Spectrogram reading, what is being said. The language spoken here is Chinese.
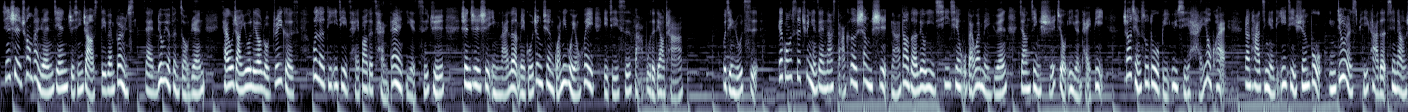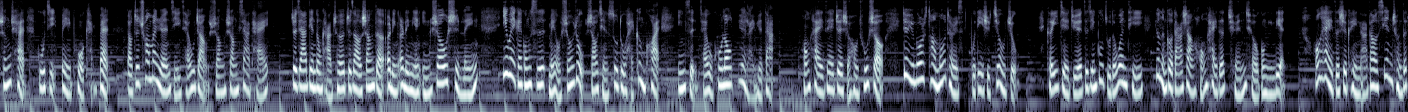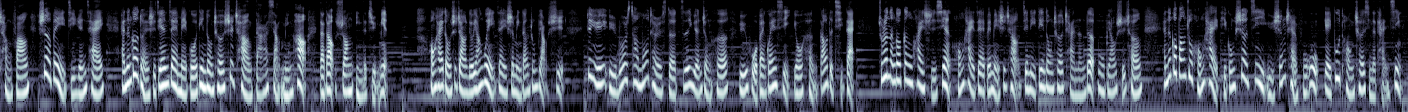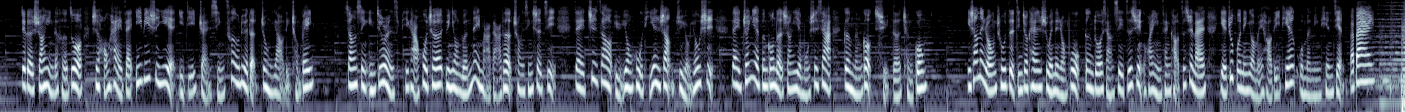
先是创办人兼执行长 Steven Burns 在六月份走人，财务长 Julio Rodriguez 为了第一季财报的惨淡也辞职，甚至是引来了美国证券管理委员会以及司法部的调查。不仅如此。该公司去年在纳斯达克上市拿到的六亿七千五百万美元，将近十九亿元台币，烧钱速度比预期还要快，让他今年第一季宣布 Endurance 皮卡的限量生产估计被迫砍半，导致创办人及财务长双双下台。这家电动卡车制造商的二零二零年营收是零，意味该公司没有收入，烧钱速度还更快，因此财务窟窿越来越大。鸿海在这时候出手，对于 Lordstown Motors 不敌是救主，可以解决资金不足的问题，又能够搭上鸿海的全球供应链。鸿海则是可以拿到现成的厂房、设备及人才，还能够短时间在美国电动车市场打响名号，达到双赢的局面。鸿海董事长刘扬伟在声明当中表示，对于与 Lordstown Motors 的资源整合与伙伴关系有很高的期待。除了能够更快实现鸿海在北美市场建立电动车产能的目标时程，还能够帮助鸿海提供设计与生产服务给不同车型的弹性。这个双赢的合作是鸿海在 EV 事业以及转型策略的重要里程碑。相信 Endurance 皮卡货车运用轮内马达的创新设计，在制造与用户体验上具有优势，在专业分工的商业模式下更能够取得成功。以上内容出自《金周刊》数位内容部，更多详细资讯欢迎参考资讯栏。也祝福您有美好的一天，我们明天见，拜拜。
